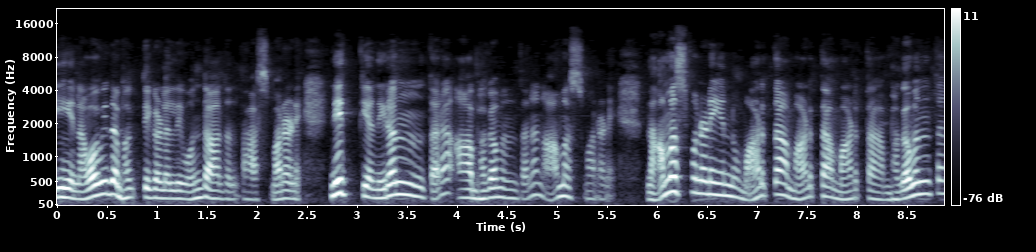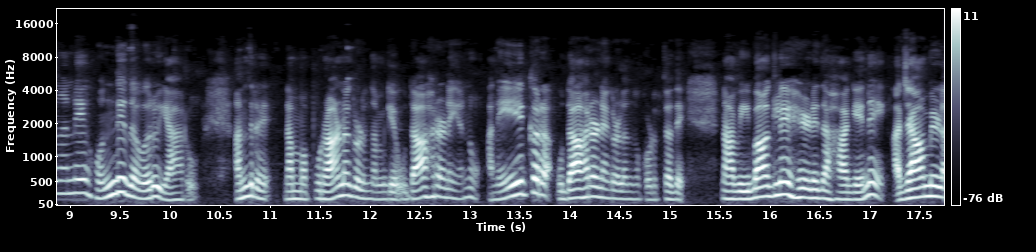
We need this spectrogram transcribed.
ಈ ನವವಿಧ ಭಕ್ತಿಗಳಲ್ಲಿ ಒಂದಾದಂತಹ ಸ್ಮರಣೆ. ನಿತ್ಯ ನಿರಂತರ ಆ ಭಗವಂತನ ನಾಮಸ್ಮರಣೆ. ನಾಮಸ್ಮರಣೆಯನ್ನು ಮಾಡ್ತಾ ಮಾಡ್ತಾ ಮಾಡ್ತಾ ಭಗವಂತನನ್ನೇ ಹೊಂದಿದವರು ಯಾರು? ಅಂದರೆ ನಮ್ಮ ಪುರಾಣಗಳು ನಮಗೆ ಉದಾಹರಣೆಯನ್ನು ಅನೇಕರ ಉದಾಹರಣೆಗಳನ್ನು ಕೊಡುತ್ತದೆ ನಾವು ಇವಾಗಲೇ ಹೇಳಿದ ಹಾಗೇನೆ ಅಜಾಮಿಳ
